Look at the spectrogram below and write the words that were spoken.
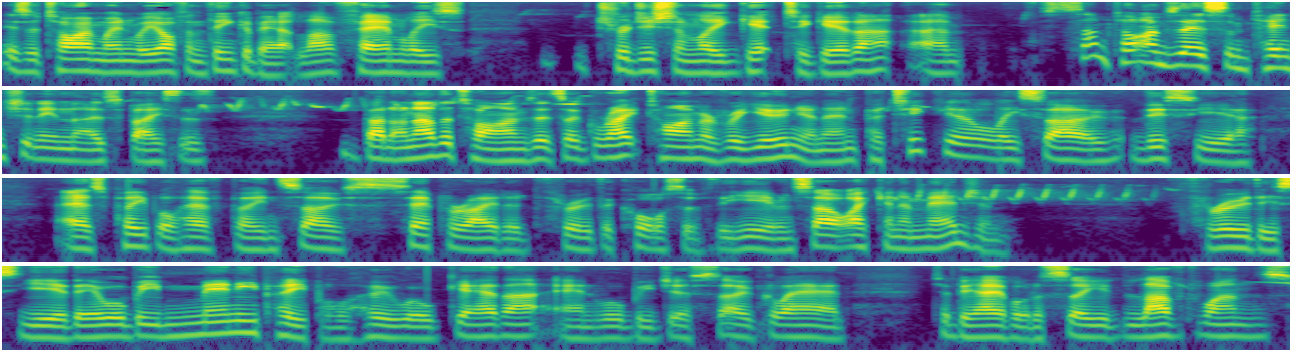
is a time when we often think about love. Families traditionally get together. Um, sometimes there's some tension in those spaces, but on other times it's a great time of reunion, and particularly so this year as people have been so separated through the course of the year. And so I can imagine through this year there will be many people who will gather and will be just so glad to be able to see loved ones,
